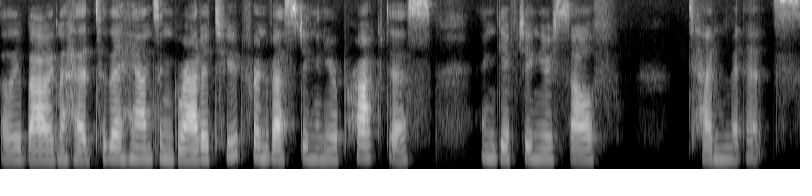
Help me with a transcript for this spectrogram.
Slowly bowing the head to the hands in gratitude for investing in your practice and gifting yourself 10 minutes.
